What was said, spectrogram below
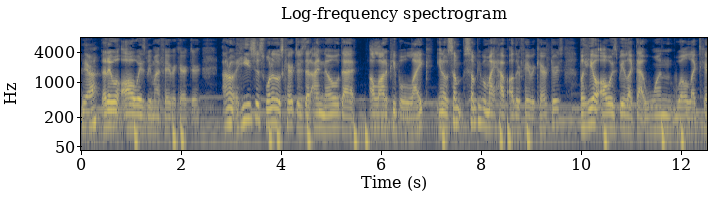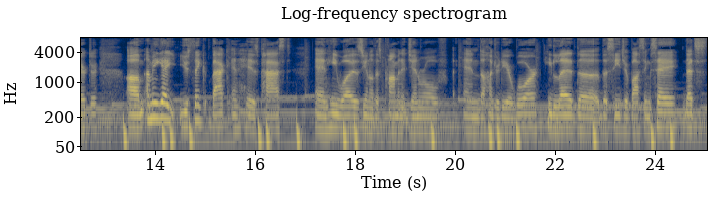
Yeah? That it will always be my favorite character i don't he's just one of those characters that i know that a lot of people like. You know some some people might have other favorite characters but he'll always be like that one well liked character. Um i mean yeah you think back in his past and he was you know this prominent general in the hundred year war. He led the the siege of ba sing se. That's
